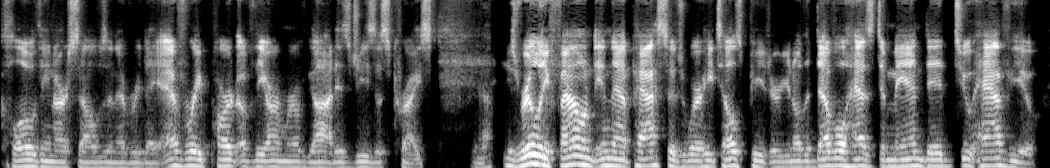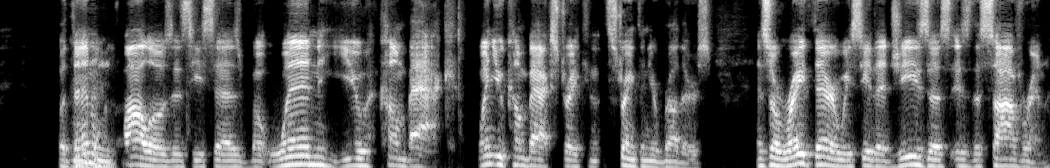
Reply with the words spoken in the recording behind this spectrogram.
clothing ourselves in every day. Every part of the armor of God is Jesus Christ. Yeah. He's really found in that passage where he tells Peter, you know, the devil has demanded to have you. But then mm-hmm. what follows is he says, but when you come back, when you come back, strengthen, strengthen your brothers. And so right there, we see that Jesus is the sovereign.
